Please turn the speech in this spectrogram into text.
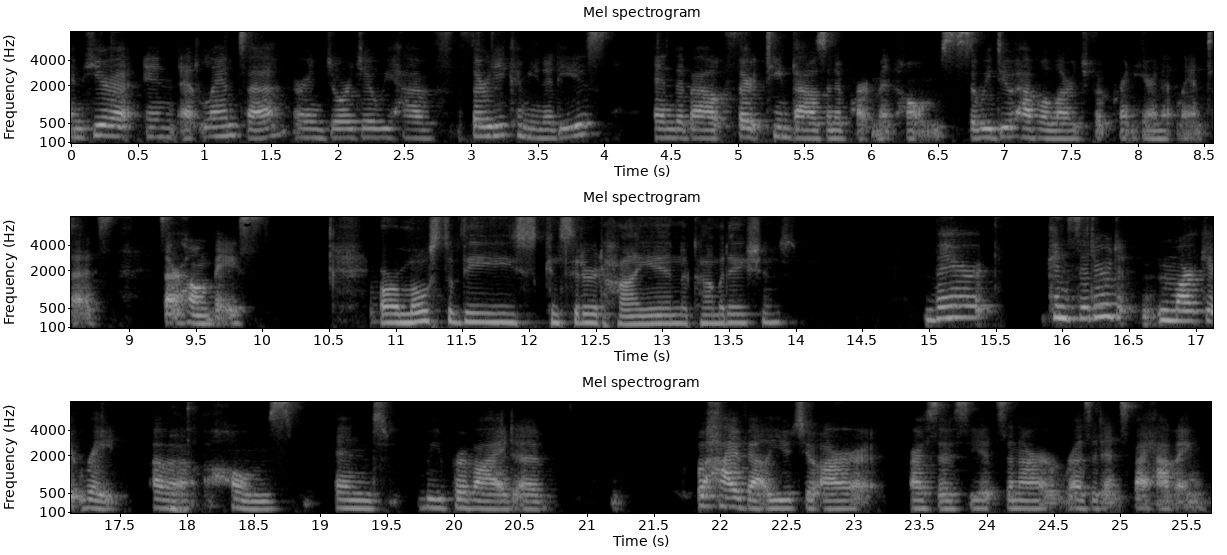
and here in Atlanta or in Georgia, we have 30 communities and about 13,000 apartment homes. So we do have a large footprint here in Atlanta. It's it's our home base. Are most of these considered high end accommodations? They're considered market rate uh, homes, and we provide a, a high value to our, our associates and our residents by having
